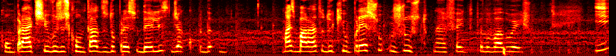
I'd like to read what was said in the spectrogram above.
Comprar ativos descontados do preço deles de acordo, mais barato do que o preço justo, né? Feito pelo valuation. E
